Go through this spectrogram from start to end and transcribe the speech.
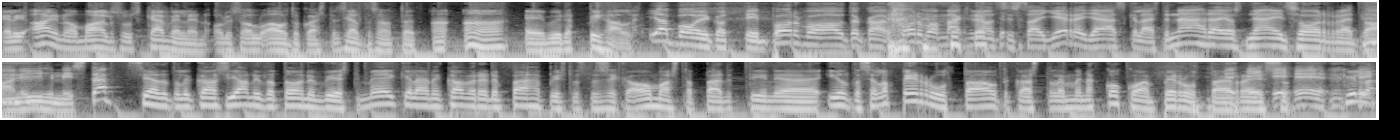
eli ainoa mahdollisuus kävellen olisi ollut autokaista. Sieltä sanottu, että aa, ei myydä pihalle. Ja boikottiin. Porvo autoka, Porvo McDonaldsissa Jere Jääskeläistä. Nähdään, jos näin sorretaan ihmistä. Sieltä tuli kans Janilta toinen viesti. Meikäläinen kavereiden päähänpistosta sekä omasta päätettiin äh, iltasella peruuttaa autokastalle, mennä koko ajan peruuttaa reissu. Kyllä,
